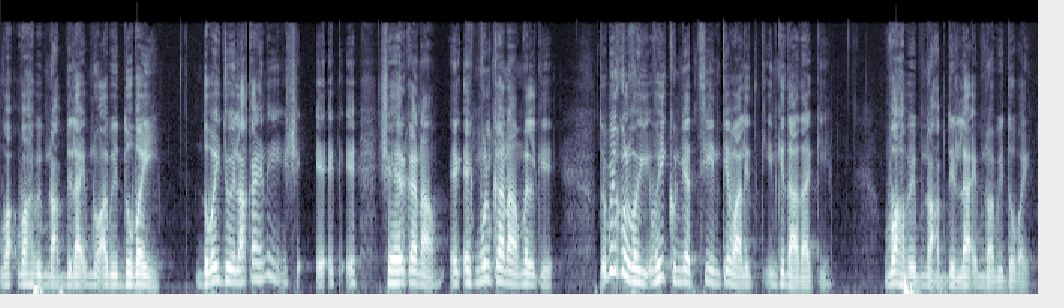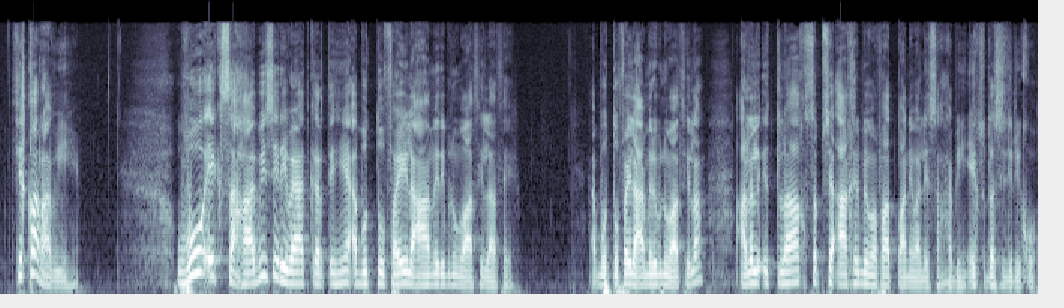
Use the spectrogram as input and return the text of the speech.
وہب ابن عبداللہ ابن ابی دبئی۔ دبئی جو علاقہ ہے نا شہر کا نام، ایک ملک کا نام بلکہ۔ تو بالکل وہی وہی کنیت تھی ان کے والد کی ان کے دادا کی۔ وہب ابن عبداللہ ابن ابی دبئی۔ ثقہ راوی ہیں۔ وہ ایک صحابی سے روایت کرتے ہیں ابو طفیل عامر ابن واصلہ سے۔ ابو طفیل عامر ابن واصلہ علی الاطلاق سب سے آخر میں وفات پانے والے صحابی ہیں، ایک سو دس ہجری کو۔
